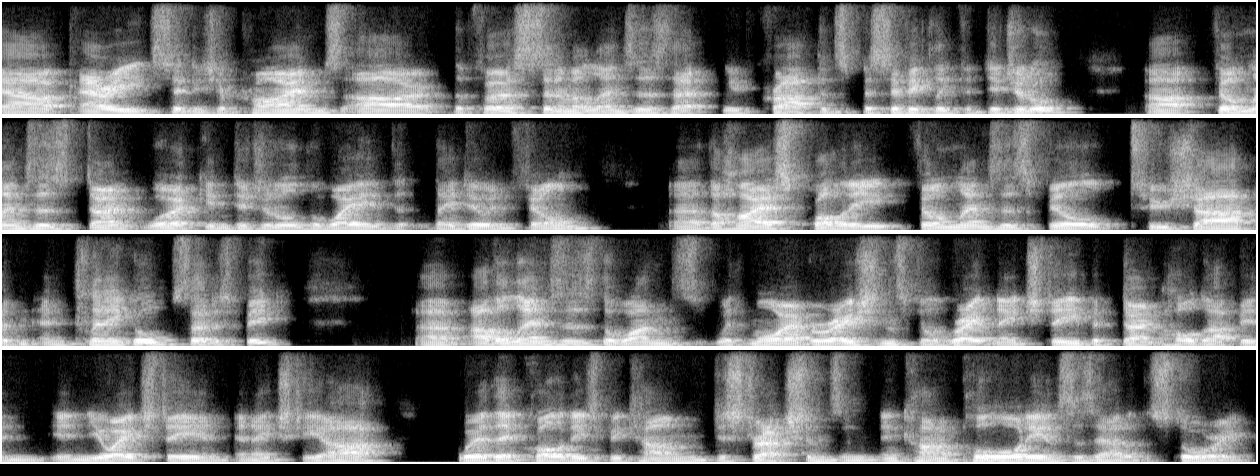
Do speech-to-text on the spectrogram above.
Our ARRI Signature Primes are the first cinema lenses that we've crafted specifically for digital. Uh, film lenses don't work in digital the way that they do in film. Uh, the highest quality film lenses feel too sharp and, and clinical, so to speak. Uh, other lenses, the ones with more aberrations, feel great in HD, but don't hold up in, in UHD and, and HDR, where their qualities become distractions and, and kind of pull audiences out of the story.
